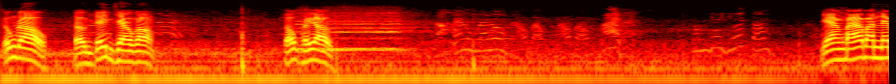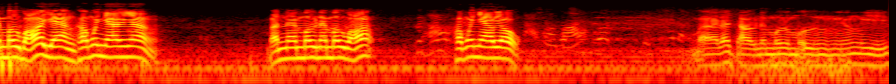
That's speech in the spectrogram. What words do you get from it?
đúng rồi. Từng chín sao con. Tốt khỉ ơi vàng ba, banh em mư bỏ vàng. Không có nhau nha. Banh em mư em mư bỏ. Không có nhau vô. Bà đã chờ, em mư mư gì?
